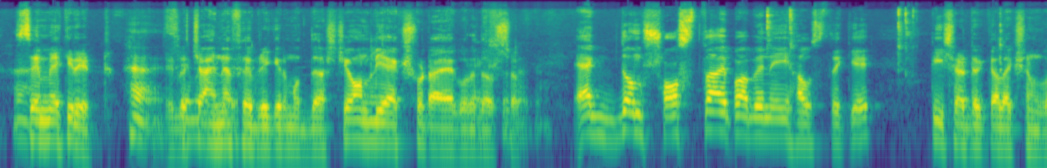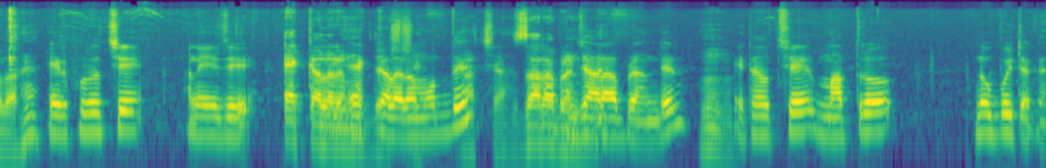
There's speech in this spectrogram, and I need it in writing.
হ্যাঁ। সেম একই রেট হ্যাঁ, এটা চায়না ফেব্রিকের মধ্যে আসছে অনলি একশো টাকা করে দর্শক। একদম সস্তায় পাবেন এই হাউস থেকে টি শার্টের কালেকশনগুলো হ্যাঁ? এরপর হচ্ছে মানে এই যে এক কালারের এক কালারের মধ্যে আচ্ছা যারা ব্র্যান্ড যারা ব্র্যান্ডের এটা হচ্ছে মাত্র নব্বই টাকা।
